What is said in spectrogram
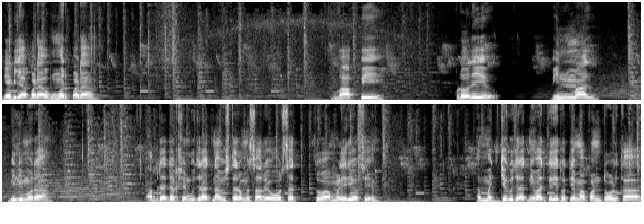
બેડિયાપાડા, ઉમરપાડા, વાપી કડોલી, ભીનમાલ, બિલીમોરા, આ બધા દક્ષિણ ગુજરાતના વિસ્તારોમાં સારો એવો વરસાદ જોવા મળી રહ્યો છે. મધ્ય ગુજરાતની વાત કરીએ તો તેમાં પણ ધોળકા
